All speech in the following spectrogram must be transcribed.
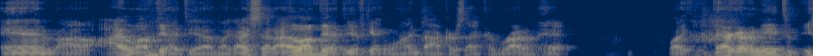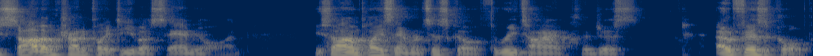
And uh, I love the idea. Like I said, I love the idea of getting linebackers that could run and hit. Like they're going to need to. You saw them try to play Deebo Samuel, and you saw them play San Francisco three times. They're just out physical,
